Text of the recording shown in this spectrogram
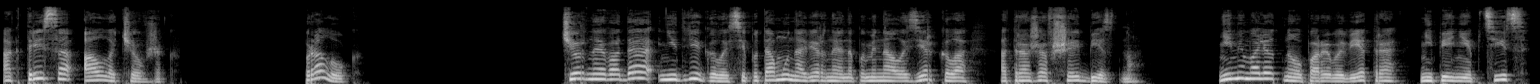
актриса Алла Човжик Пролог. Черная вода не двигалась и потому, наверное, напоминала зеркало, отражавшее бездну. Ни мимолетного порыва ветра, ни пения птиц,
